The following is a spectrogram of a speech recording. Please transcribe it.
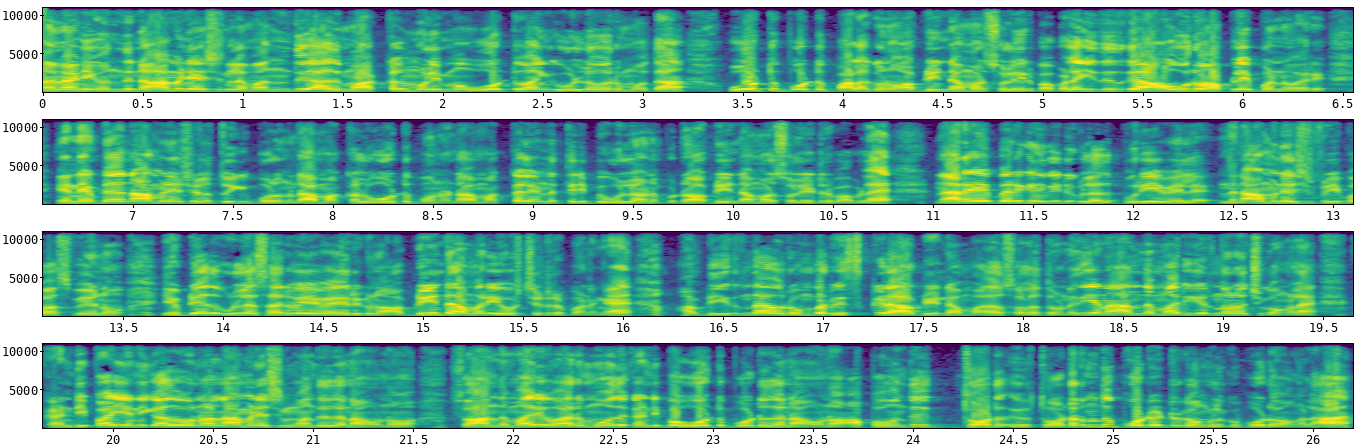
ஆனால் நீ வந்து நாமினேஷனில் வந்து அது மக்கள் மூலியமாக ஓட்டு வாங்கி உள்ளே வரும்போது தான் ஓட்டு போட்டு பழகணும் அப்படின்ற மாதிரி சொல்லியிருப்பாப்ல இதுதான் அவரும் அப்ளை பண்ணுவார். என்ன எப்படியாவது நாமினேஷனில் தூக்கி போடுங்கடா மக்கள் ஓட்டு போகணும்டா மக்கள் என்ன திருப்பி உள்ளே அனுப்பணும் அப்படின்ற மாதிரி சொல்லிட்டு இருப்பாப்ல நிறைய பேருக்கு இந்த வீட்டுக்குள்ள அது புரியவே இல்லை. இந்த நாமினேஷன் ஃப்ரீ பாஸ் வேணும் எப்படியாவது உள்ள சர்வே இருக்கணும் அப்படின்ற மாதிரி யோசிச்சுட்டு இருப்பானுங்க. அப்படி இருந்தால் ரொம்ப ரிஸ்க் அப்படின்ற மாதிரி சொல்ல தோணுது. ஏன்னா அந்த மாதிரி இருந்தோம்னு வச்சுக்கோங்களேன் கண்டிப்பாக என்னைக்காவது ஒரு நாள் நாமினேஷன் வந்து தான் ஆகணும். ஸோ அந்த மாதிரி வரும்போது கண்டிப்பாக ஓட்டு போட்டு தான் ஆகணும். அப்போ வந்து தொட- தொடர்ந்து போட்டுட்டு இருக்கவங்களுக்கு போடுவாங்களா?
